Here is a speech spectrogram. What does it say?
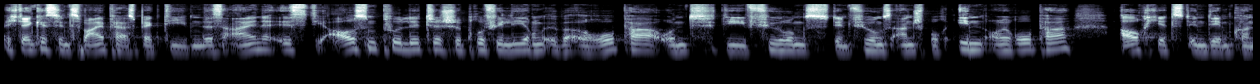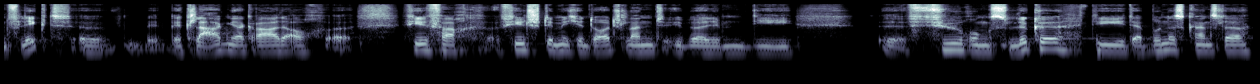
Ich denke, es sind zwei Perspektiven. Das eine ist die außenpolitische Profilierung über Europa und die Führungs-, den Führungsanspruch in Europa, auch jetzt in dem Konflikt. Äh, wir klagen ja gerade auch äh, vielfach, vielstimmig in Deutschland über die äh, Führungslücke, die der Bundeskanzler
